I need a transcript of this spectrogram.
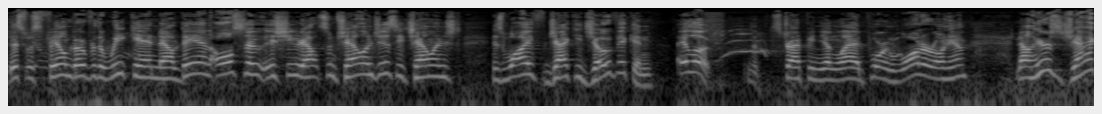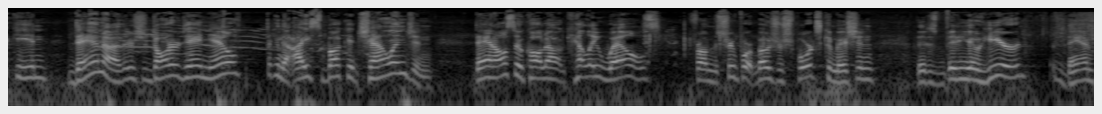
This was filmed over the weekend. Now, Dan also issued out some challenges. He challenged his wife, Jackie Jovic, and hey, look, the strapping young lad pouring water on him. Now, here's Jackie and Dana. Uh, there's your daughter, Danielle, taking the ice bucket challenge, and Dan also called out Kelly Wells from the Shreveport Bossier Sports Commission. This video here, Dan,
